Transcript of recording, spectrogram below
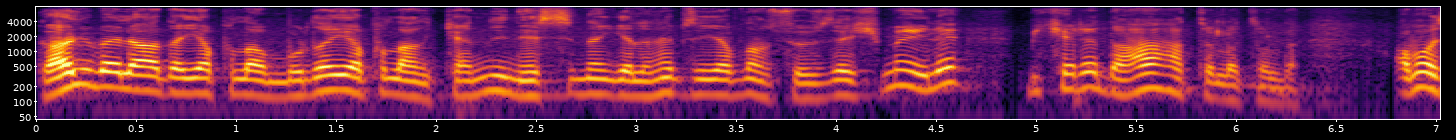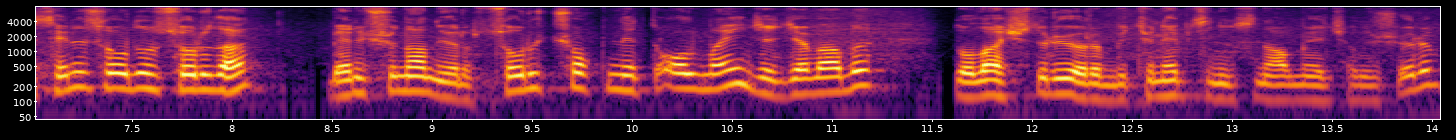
Galibela'da yapılan, burada yapılan, kendi neslinden gelen hepsine yapılan sözleşme ile bir kere daha hatırlatıldı. Ama senin sorduğun sorudan ben şunu anlıyorum. Soru çok net olmayınca cevabı dolaştırıyorum. Bütün hepsini içine almaya çalışıyorum.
